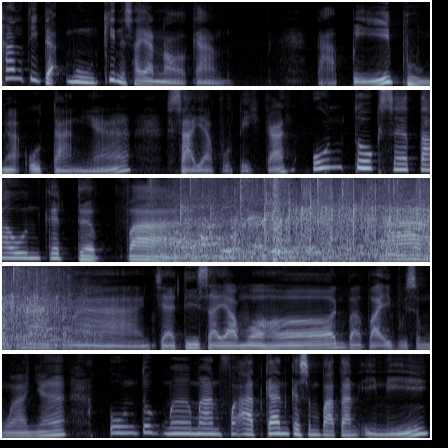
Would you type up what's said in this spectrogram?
kan tidak mungkin saya nolkan. Tapi bunga utangnya saya putihkan untuk setahun ke depan. Nah, tenang, tenang. Jadi saya mohon Bapak Ibu semuanya untuk memanfaatkan kesempatan ini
